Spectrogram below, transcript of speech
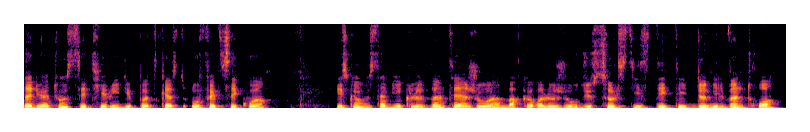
Salut à tous, c'est Thierry du podcast Au fait c'est quoi? Est-ce que vous saviez que le 21 juin marquera le jour du solstice d'été 2023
